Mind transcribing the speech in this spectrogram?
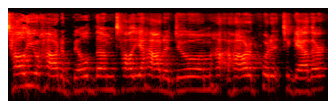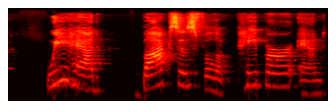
tell you how to build them, tell you how to do them, how, to put it together. We had boxes full of paper and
